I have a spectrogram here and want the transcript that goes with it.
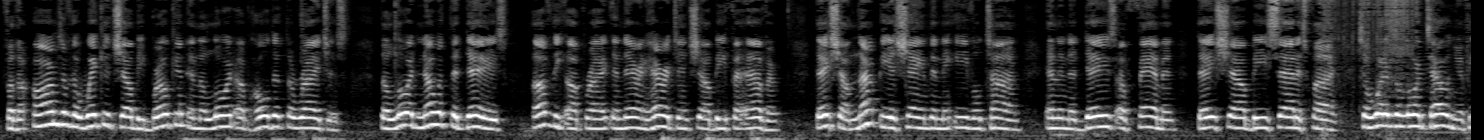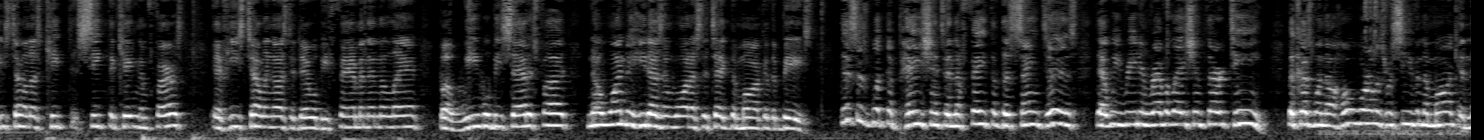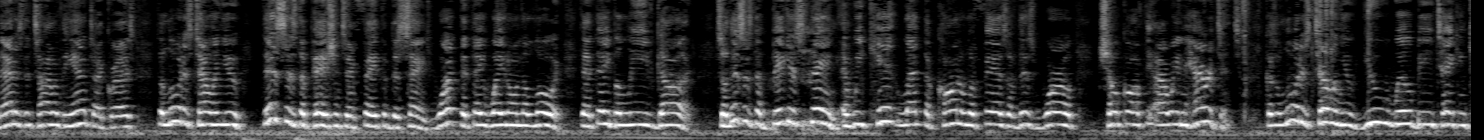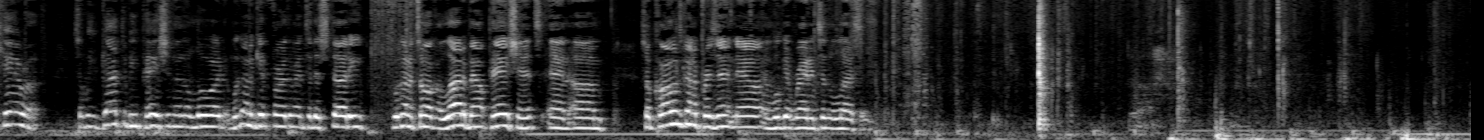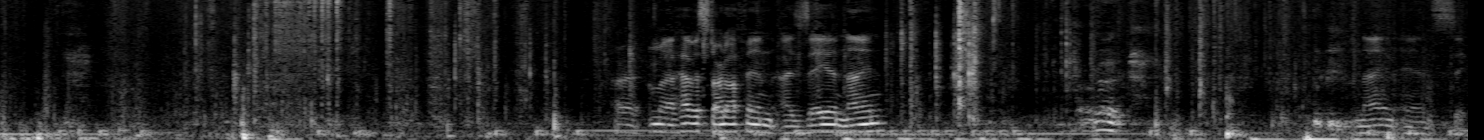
For the arms of the wicked shall be broken, and the Lord upholdeth the righteous. The Lord knoweth the days of the upright, and their inheritance shall be forever. They shall not be ashamed in the evil time, and in the days of famine they shall be satisfied. So, what is the Lord telling you? If He's telling us keep seek the kingdom first, if He's telling us that there will be famine in the land, but we will be satisfied, no wonder He doesn't want us to take the mark of the beast. This is what the patience and the faith of the saints is that we read in Revelation 13. Because when the whole world is receiving the mark, and that is the time of the Antichrist, the Lord is telling you this is the patience and faith of the saints. What? That they wait on the Lord, that they believe God. So this is the biggest thing, and we can't let the carnal affairs of this world choke off the, our inheritance. Because the Lord is telling you, you will be taken care of. So we've got to be patient in the Lord. We're going to get further into the study. We're going to talk a lot about patience. And um, so Carlin's going to present now, and we'll get right into the lesson. All right, I'm gonna have us start off in Isaiah 9. All right. 9 and 6.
